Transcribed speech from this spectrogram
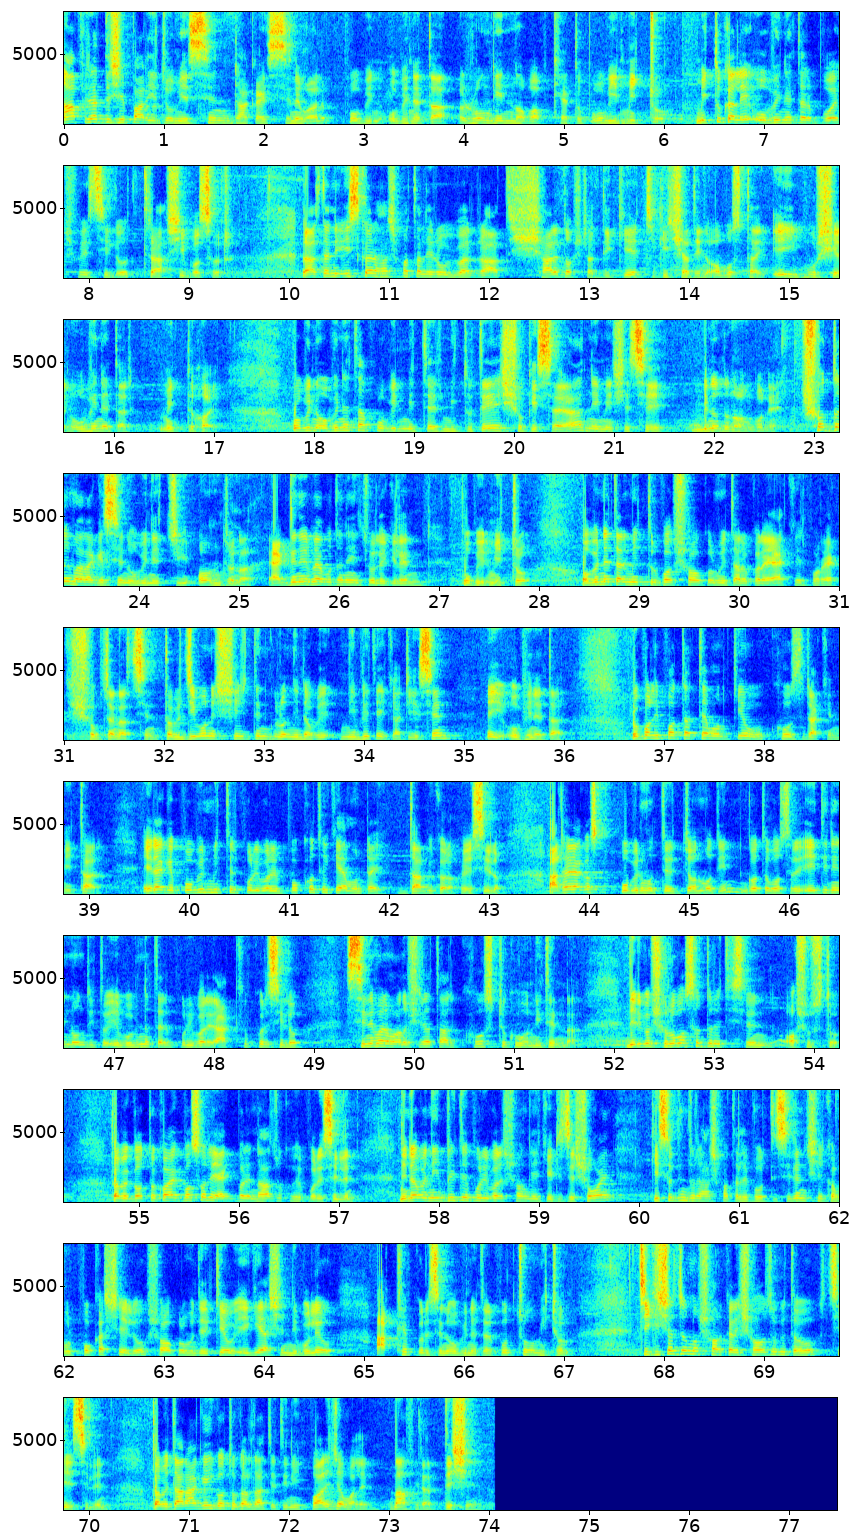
না ফেরার দেশে পাড়ি জমিয়েছেন ঢাকায় সিনেমার প্রবীণ অভিনেতা রঙিন নবাব খ্যাত প্রবীণ মিত্র। মৃত্যুকালে অভিনেতার বয়স হয়েছিল ত্রাশি বছর। রাজধানীর স্কয়ার হাসপাতালে রবিবার রাত সাড়ে দশটার দিকে চিকিৎসাধীন অবস্থায় এই বর্ষিয়ান অভিনেতার মৃত্যু হয়। প্রবীণ অভিনেতা প্রবীণ মিত্রের মৃত্যুতে শোকের ছায়া নেমে এসেছে বিনোদন অঙ্গনে। সদ্যই মারা গেছেন অভিনেত্রী অঞ্জনা। একদিনের ব্যবধানে চলে গেলেন পপির মিত্র। অভিনেতার মৃত্যুর পর সহকর্মী তারকারা একের পর এক শোক জানাচ্ছেন। তবে জীবনের শেষ দিনগুলো নীরবে নিভৃতেই কাটিয়েছেন এই অভিনেতা। রূপালী পদ্মার তেমন কেউ খোঁজ রাখেননি তার। এর আগে প্রবীণ মিত্রের পরিবারের পক্ষ থেকে এমনটাই দাবি করা হয়েছিল। আঠারোই আগস্ট প্রবীণ মিত্রের জন্মদিন। গত বছরের এই দিনে নন্দিত এই অভিনেতার পরিবারের আক্ষেপ করেছিল, সিনেমার মানুষেরা তার খোঁজটুকু নিতেন না। দীর্ঘ ষোলো বছর ধরে ছিলেন অসুস্থ। তবে গত কয়েক বছরে একবারে নাজুক হয়ে পড়েছিলেন। নীরবে নিবৃত্তে পরিবারের সঙ্গে কেটেছে সময়। কিছুদিন ধরে হাসপাতালে ভর্তি ছিলেন। সেই খবর প্রকাশ্যে এলেও সহকর্মীদের কেউ এগিয়ে আসেননি বলেও আক্ষেপ করেছেন অভিনেতার পুত্র। মিঠুন। চিকিৎসার জন্য সরকারি সহযোগিতাও চেয়েছিলেন। তবে তার আগেই গতকাল রাতে তিনি পাড়ি জমালেন না ফেরার দেশে।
